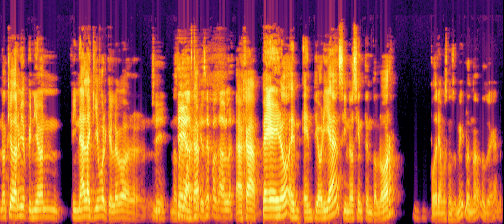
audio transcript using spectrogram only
no quiero dar mi opinión final aquí porque luego. Sí, nos sí hasta que sepas habla. Ajá, pero en, en teoría, si no sienten dolor, podríamos consumirlos, ¿no? Los veganos.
